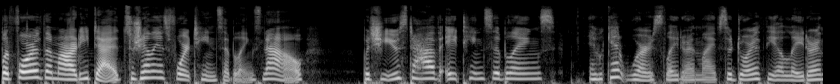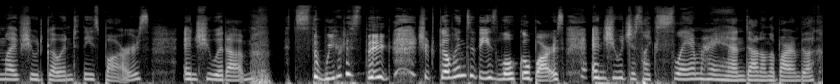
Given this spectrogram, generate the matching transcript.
but four of them are already dead. So she only has 14 siblings now. But she used to have 18 siblings it would get worse later in life. So Dorothea later in life she would go into these bars and she would um it's the weirdest thing. She would go into these local bars and she would just like slam her hand down on the bar and be like,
